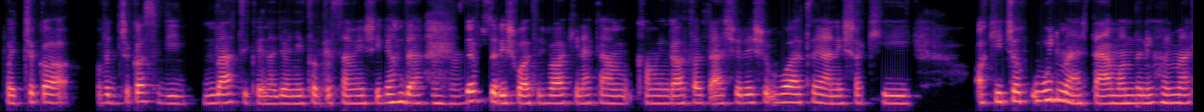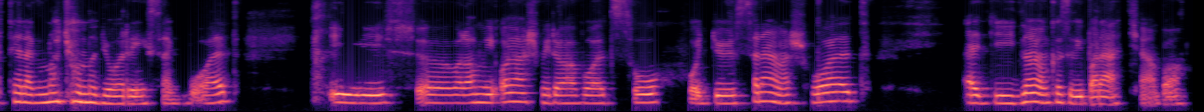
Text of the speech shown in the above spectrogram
vagy csak a, vagy csak az, hogy így látszik, hogy nagyon nyitott a személyiségem, de uh-huh. többször is volt, hogy valaki nekem coming out és volt olyan is, aki, aki csak úgy mert elmondani, hogy már tényleg nagyon-nagyon részeg volt, és valami olyasmiről volt szó, hogy ő szerelmes volt egy így nagyon közeli barátjába.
